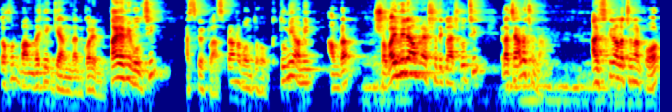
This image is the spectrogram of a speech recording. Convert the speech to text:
তখন বান্দাকে জ্ঞান দান করেন। তাই আমি বলছি, আজকের ক্লাস প্রাণবন্ত হোক। তুমি, আমি, আমরা সবাই মিলে আমরা একসাথে ক্লাস করছি, এটা হচ্ছে আলোচনা। আজকের আলোচনার পর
